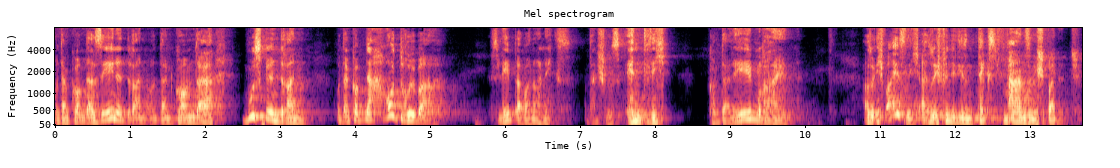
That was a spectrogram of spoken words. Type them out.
Und dann kommen da Sehnen dran und dann kommen da Muskeln dran und dann kommt eine Haut drüber. Es lebt aber noch nichts. Und dann schlussendlich kommt da Leben rein. Also ich weiß nicht. Also ich finde diesen Text wahnsinnig spannend.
